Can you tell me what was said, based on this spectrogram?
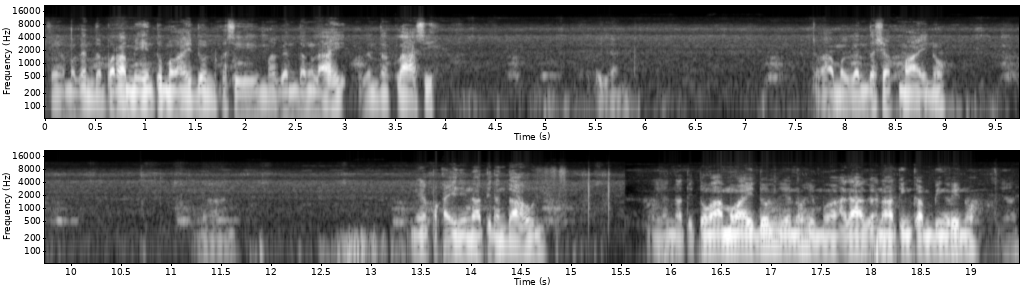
Kaya maganda paramihin to mga idol kasi magandang lahi, magandang klase. So, ayan. Tsaka maganda siya kumain, no? Ayan. Maya pakainin natin ang dahon. Ayan, at ito nga mga idol, yan no, yung mga alaga nating kambing rin, no? Ayan.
